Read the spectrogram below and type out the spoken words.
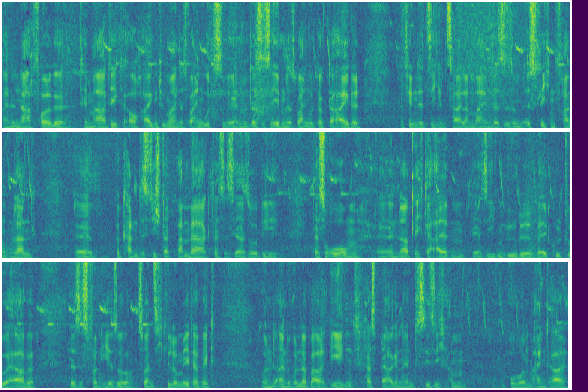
eine Nachfolgethematik auch Eigentümer eines Weinguts zu werden. Und das ist eben das Weingut Dr. Heigl, befindet sich in Zeiler-Main, das ist im östlichen Frankenland. Äh, bekannt ist die Stadt Bamberg, das ist ja so die, das Rom äh, nördlich der Alpen, der sieben Hügel, Weltkulturerbe. Das ist von hier so 20 Kilometer weg. Und eine wunderbare Gegend, Hasberge nennt sie sich am oberen Maintal.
